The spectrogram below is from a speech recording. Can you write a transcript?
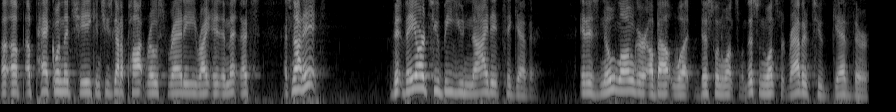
a, a peck on the cheek, and she's got a pot roast ready, right? And that, that's, that's not it. They are to be united together. It is no longer about what this one wants, what this one wants, but rather together.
